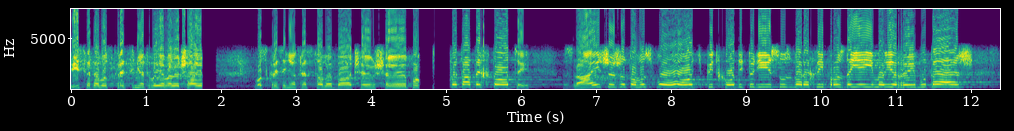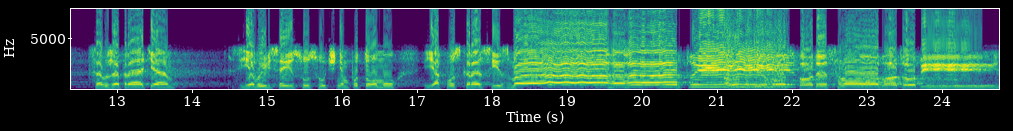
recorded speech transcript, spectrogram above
І святе Воскресіння Твоє величаю, Воскресіння Христове бачивши, питати, хто ти. Знаючи, що то Господь, підходить тоді Ісус бере хліб, роздає їм і рибу теж. Це вже третє. З'явився Ісус учням по тому, як воскрес із мертвих. Слава тобі, Господи, слава Тобі.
